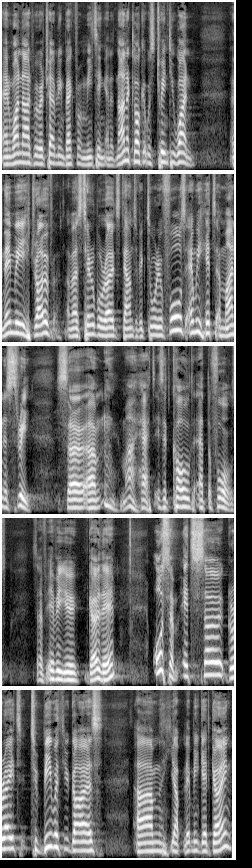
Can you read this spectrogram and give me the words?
And one night we were traveling back from a meeting, and at nine o'clock it was 21. And then we drove the most terrible roads down to Victoria Falls, and we hit a minus three. So, um, my hat, is it cold at the falls? So, if ever you go there, awesome. It's so great to be with you guys. Um, yep, let me get going.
